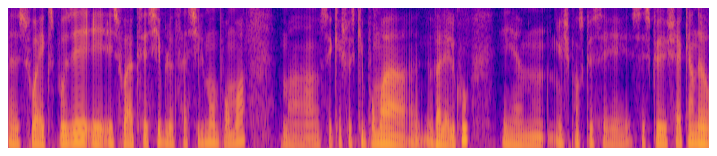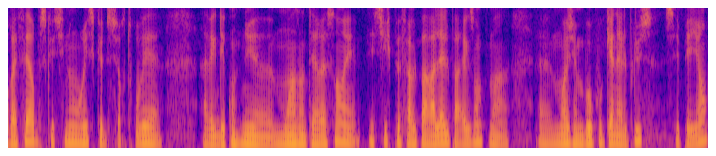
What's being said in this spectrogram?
euh, soit exposée et, soit accessible facilement pour moi, ben, c'est quelque chose qui pour moi euh, valait le coup. Et, euh, je pense que c'est ce que chacun devrait faire parce que sinon on risque de se retrouver avec des contenus moins intéressants. Et, si je peux faire le parallèle, par exemple, ben, moi j'aime beaucoup Canal, c'est payant,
